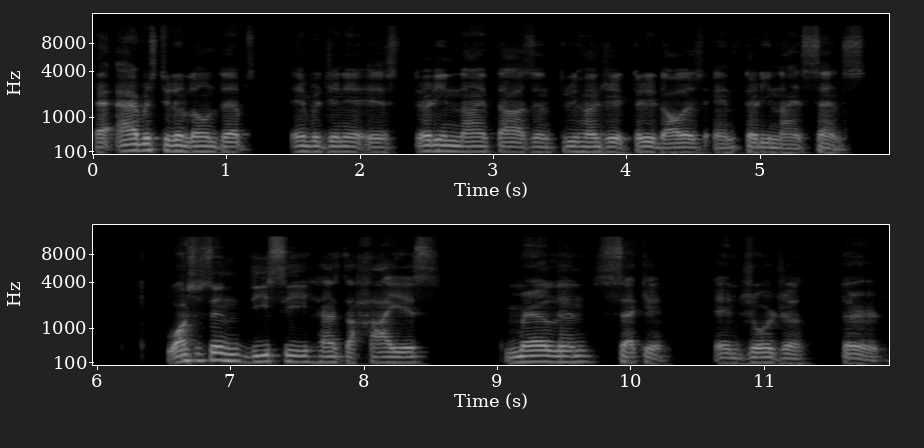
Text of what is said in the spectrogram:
the average student loan debt in Virginia is $39,330.39. Washington, D.C. has the highest, Maryland second, and Georgia third.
